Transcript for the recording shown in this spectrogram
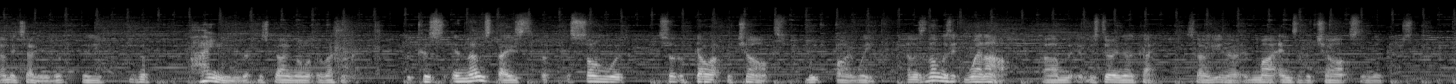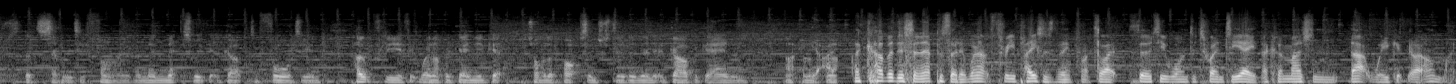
let me tell you, the, the, the pain that was going on at the record, because in those days, the, the song would sort of go up the charts week by week. And as long as it went up, um, it was doing okay. So, you know, it might enter the charts in the at 75, and then next week it'd go up to 40. And hopefully, if it went up again, you'd get Top of the Pops interested, and then it'd go up again. And that kind of Yeah, I, I covered this in an episode. It went up three places, I think, from to like 31 to 28. I can imagine that week it'd be like, oh my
